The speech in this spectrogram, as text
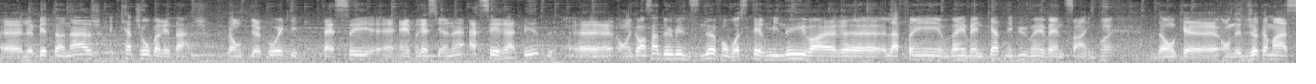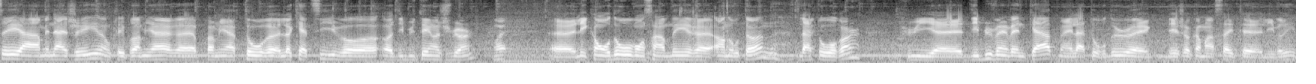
euh, le bétonnage, quatre jours par étage. Donc, de quoi qui est assez euh, impressionnant, assez rapide. on est commencé en 2019, on va se terminer vers la fin 2024, début 2025. Donc, on a déjà commencé à aménager. Donc, les premières, premières tours locatives ont débuté en juin. Les condos vont s'en venir en automne, la tour 1. Puis euh, début 2024, bien, la tour 2 a déjà commencé à être euh, livrée.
